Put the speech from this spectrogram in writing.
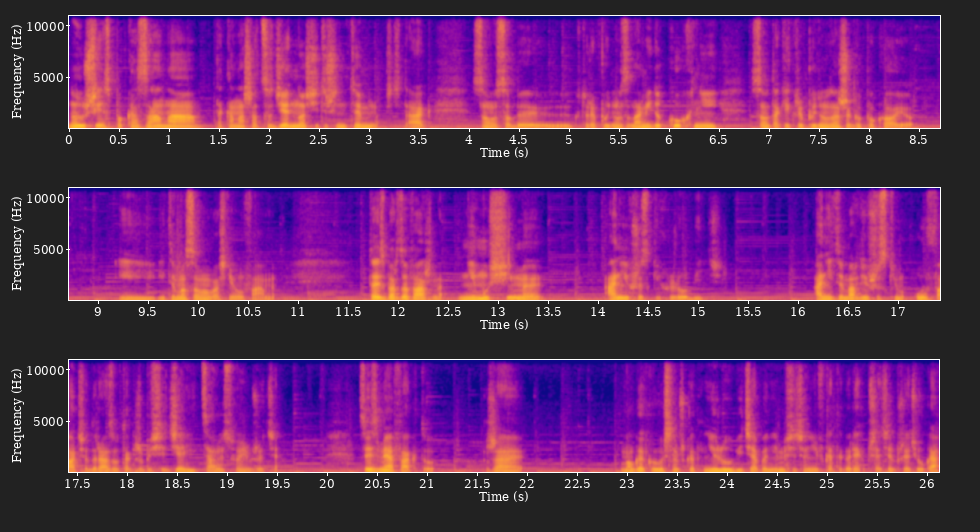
no już jest pokazana taka nasza codzienność i też intymność, tak? Są osoby, które pójdą za nami do kuchni, są takie, które pójdą do naszego pokoju. I, I tym osobom właśnie ufamy. To jest bardzo ważne. Nie musimy ani wszystkich lubić, ani tym bardziej wszystkim ufać od razu, tak żeby się dzielić całym swoim życiem. Co nie zmienia faktu, że mogę kogoś na przykład nie lubić albo nie myśleć o nim w kategoriach przyjaciel, przyjaciółka,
